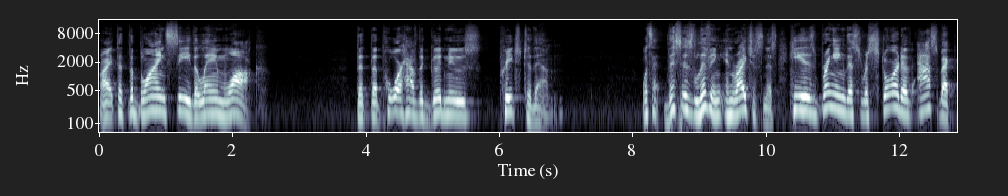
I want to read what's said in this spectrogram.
Right? That the blind see, the lame walk, that the poor have the good news preached to them. What's that? This is living in righteousness. He is bringing this restorative aspect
